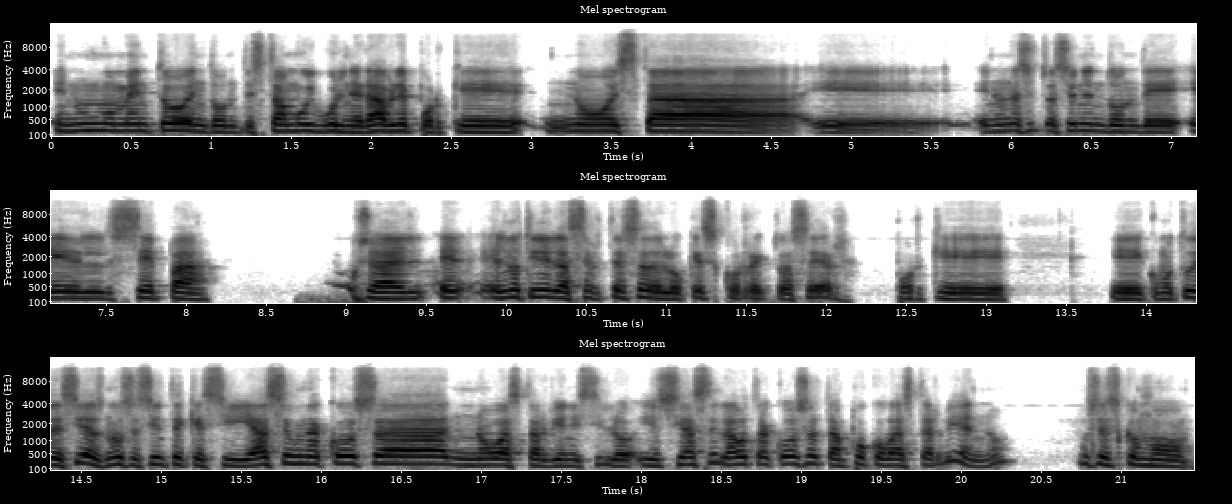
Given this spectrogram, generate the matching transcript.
en un momento en donde está muy vulnerable porque no está eh, en una situación en donde él sepa, o sea, él, no tiene la certeza de lo que es correcto hacer, porque eh, como tú decías, ¿no? Se siente que si hace una cosa no va a estar bien y si, lo, y si hace la otra cosa tampoco va a estar bien, ¿no? Entonces es como,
